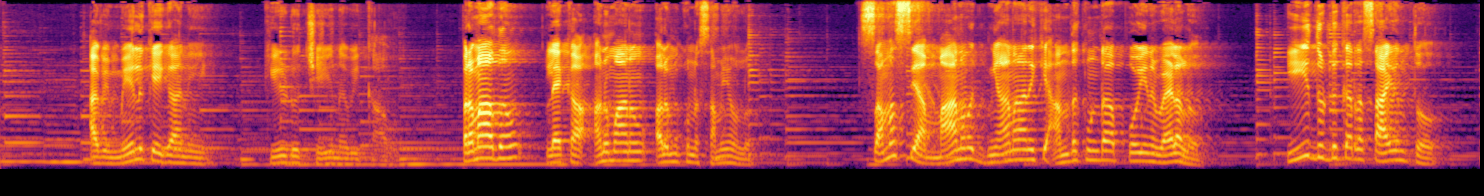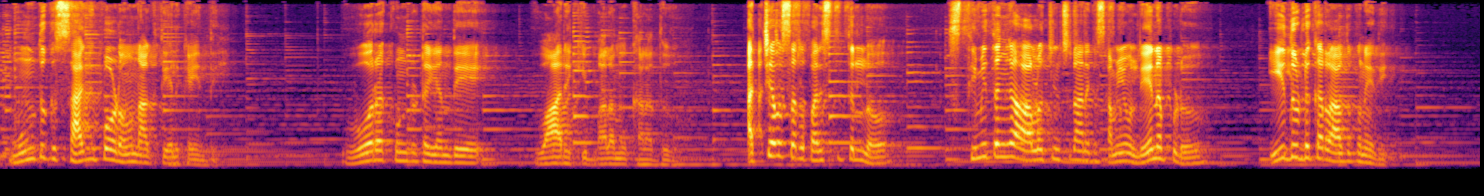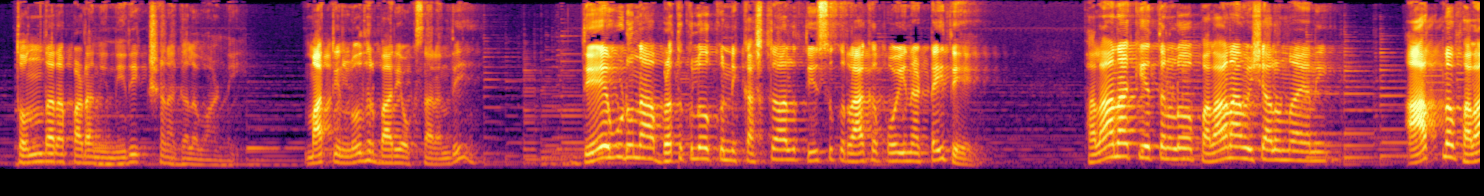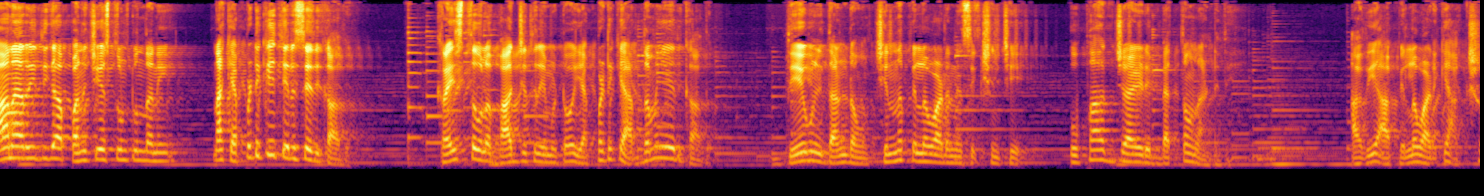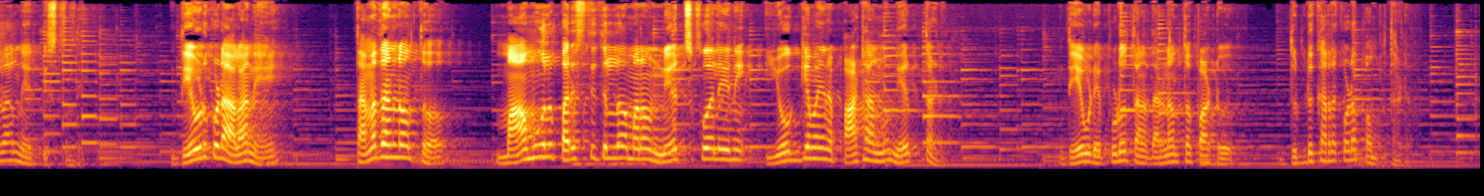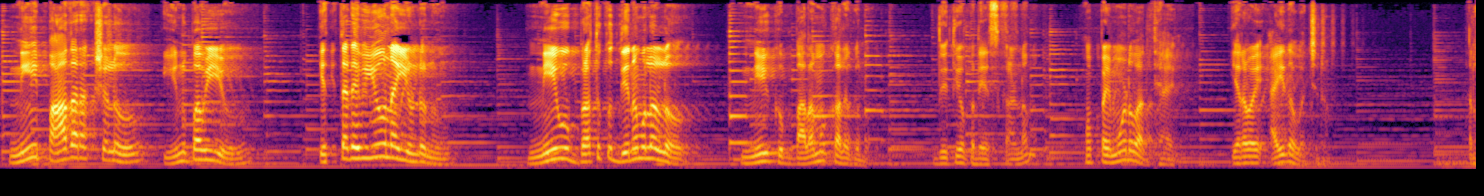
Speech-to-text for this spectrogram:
అవి మేలుకే గాని కీడు చేయునవి కావు. ప్రమాదం లేక అనుమానం అలుముకున్న సమయంలో సమస్య మానవ జ్ఞానానికి అందకుండా పోయిన వేళలో ఈ దుడ్డుకర్ర సాయంతో ముందుకు సాగిపోవడం నాకు తేలికైంది. ఓరకుండుట ఎందే వారికి బలము కలదు. అత్యవసర పరిస్థితుల్లో స్థిమితంగా ఆలోచించడానికి సమయం లేనప్పుడు ఈ దుడ్డుకర్ర ఆదుకునేది తొందరపడని నిరీక్షణ గలవాణ్ణి. మార్టిన్ లోథర్ భార్య ఒకసారి అంది దేవుడు నా బ్రతుకులో కొన్ని కష్టాలు తీసుకురాకపోయినట్టయితే ఫలానా కీర్తనలో ఫలానా విషయాలున్నాయని ఆత్మ ఫలానా రీతిగా పనిచేస్తుంటుందని నాకెప్పటికీ తెలిసేది కాదు. క్రైస్తవుల బాధ్యతలు ఏమిటో ఎప్పటికీ అర్థమయ్యేది కాదు. దేవుని దండం చిన్నపిల్లవాడిని శిక్షించే ఉపాధ్యాయుడి బెత్తం లాంటిది. అది ఆ పిల్లవాడికి అక్షరాలు నేర్పిస్తుంది. దేవుడు కూడా అలానే తన దండంతో మామూలు పరిస్థితుల్లో మనం నేర్చుకోలేని యోగ్యమైన పాఠాలను నేర్పుతాడు. దేవుడు ఎప్పుడూ తన దండంతో పాటు దుడ్డు కర్ర కూడా పంపుతాడు. నీ పాదరక్షలు ఇనుపవియు ఇత్తడివియు నయ్యుండును నీవు బ్రతుకు దినములలో నీకు బలము కలుగును. ద్వితీయోపదేశకాండం ముప్పై మూడవ అధ్యాయం ఇరవై ఐదవ వచనం.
